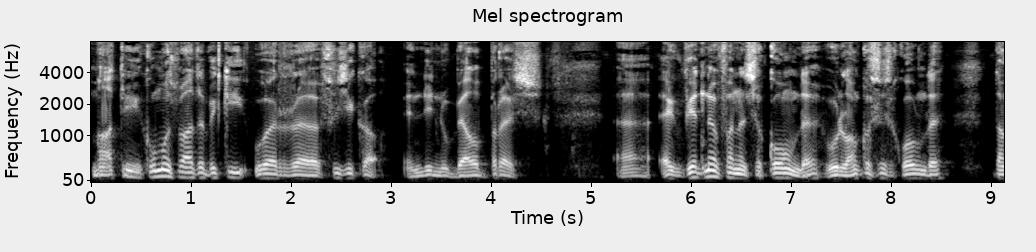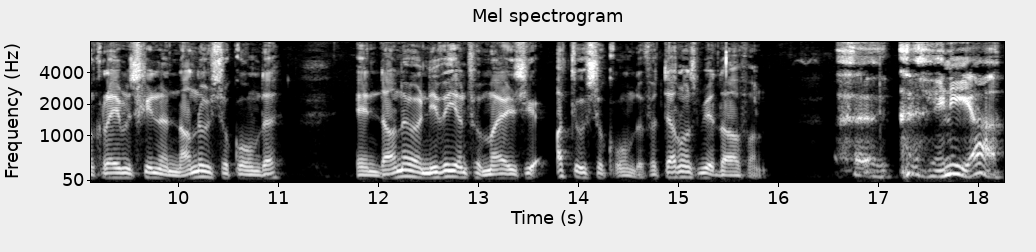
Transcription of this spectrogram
Mati kom ons praat 'n bietjie oor uh fisika en die Nobelprys uh ek weet nou van 'n sekonde hoe lank is 'n sekonde dan kry jy miskien 'n nanosekonde En dan nou 'n nuwe een vir my is die attosekonde. Vertel ons meer daarvan. Uh, en ja,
